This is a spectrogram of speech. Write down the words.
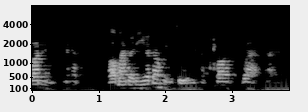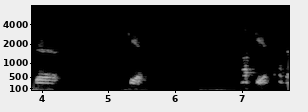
ป้อนหนึ่งนะครับ ออกมาตัวนี้ก็ต้องเป็นศูนย์นะครับเพราะว่าเจอเกียร์นอตเกียร์เข้าไป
